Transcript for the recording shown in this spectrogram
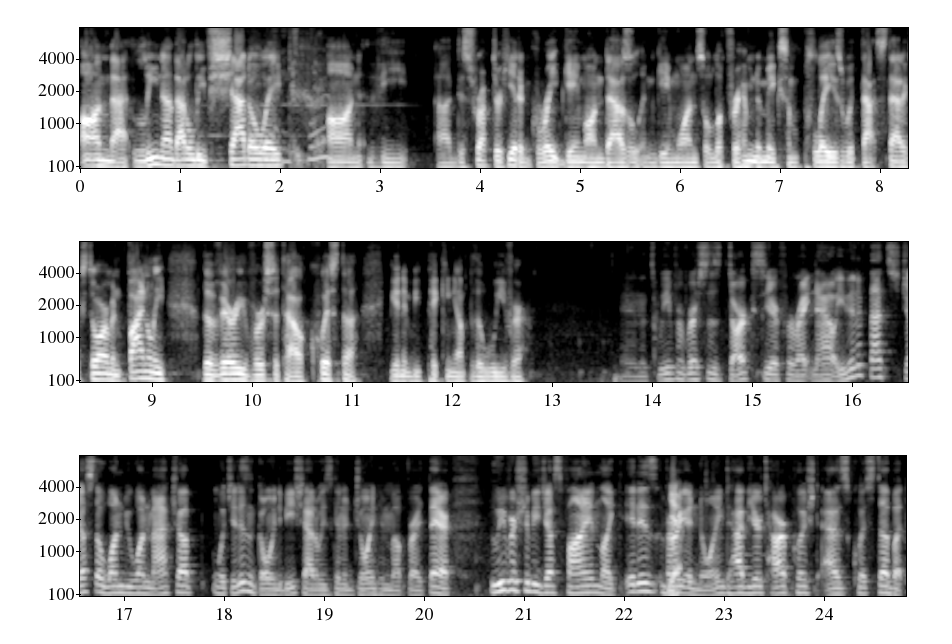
on that Lina. That'll leave Shadowy on the uh, Disruptor. He had a great game on Dazzle in game one, so look for him to make some plays with that Static Storm. And finally, the very versatile Quista going to be picking up the Weaver. It's Weaver versus Darkseer for right now. Even if that's just a 1v1 matchup, which it isn't going to be, Shadowy's going to join him up right there. Weaver should be just fine. Like, it is very yeah. annoying to have your tower pushed as Quista, but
